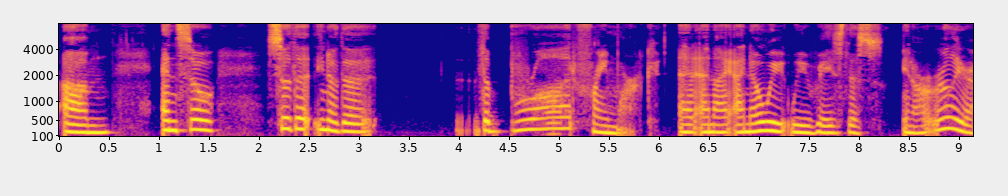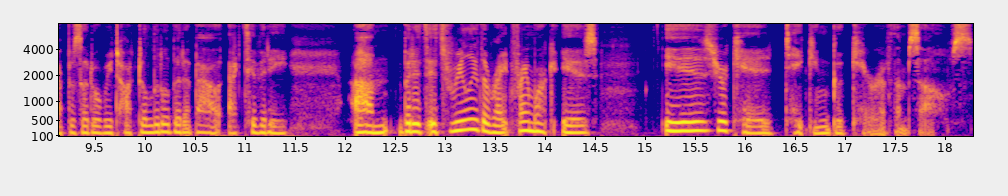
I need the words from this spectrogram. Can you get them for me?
Um, and so, so the you know the the broad framework, and and I, I know we we raised this in our earlier episode where we talked a little bit about activity, um, but it's it's really the right framework is is your kid taking good care of themselves?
